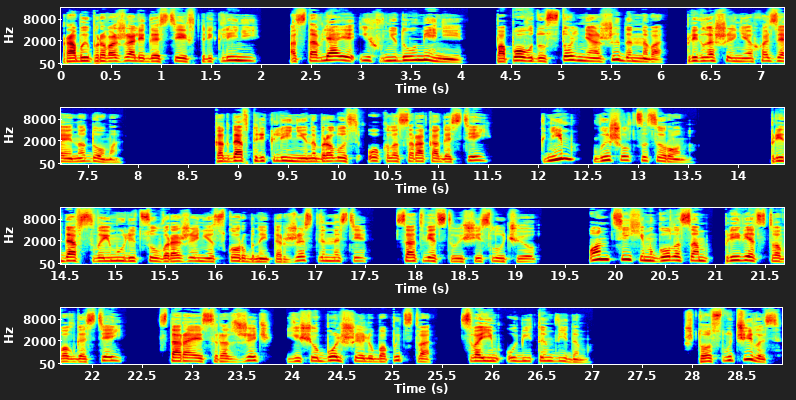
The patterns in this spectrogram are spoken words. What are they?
Рабы провожали гостей в триклиний, оставляя их в недоумении по поводу столь неожиданного приглашения хозяина дома. Когда в триклинии набралось около сорока гостей, к ним вышел Цицерон. Придав своему лицу выражение скорбной торжественности, соответствующий случаю, он тихим голосом приветствовал гостей, стараясь разжечь еще большее любопытство своим убитым видом. «Что случилось?»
